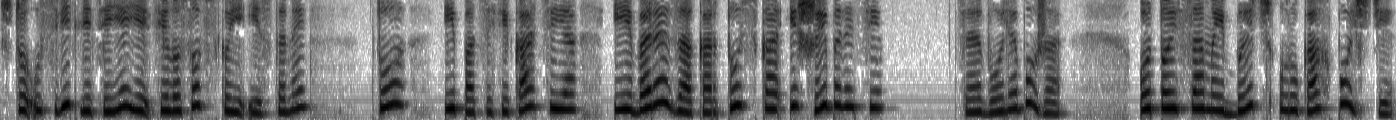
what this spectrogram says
що у світлі цієї філософської істини то і пацифікація, і береза картузька, і шибениці це воля Божа, отой самий бич у руках Польщі,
